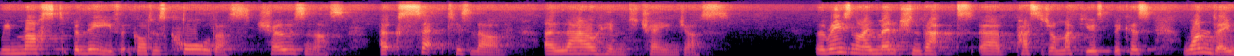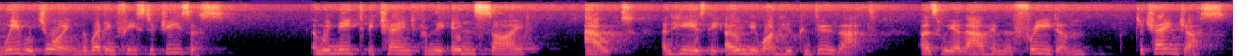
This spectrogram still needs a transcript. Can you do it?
We must believe that God has called us, chosen us, accept his love, allow him to change us. The reason I mentioned that uh, passage on Matthew is because one day we will join the wedding feast of Jesus. And we need to be changed from the inside out. And he is the only one who can do that as we allow him the freedom to change us.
